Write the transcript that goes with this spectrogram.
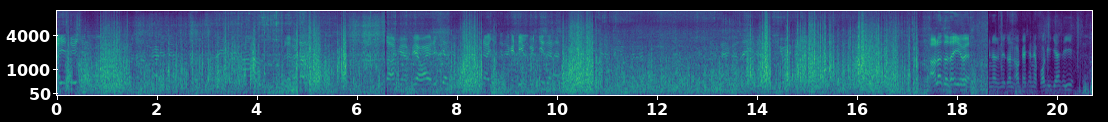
જઈ અમે બે વાય રીચ્યા છે. ટીમ બચી છે ને. તો જઈએ હવે. ફાઇનલ મિત્ર લોકેશને પહોંચી ગયા છીએ. તો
